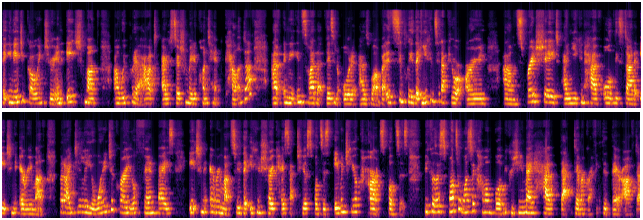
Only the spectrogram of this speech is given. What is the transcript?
that you need to go into. And each month uh, we put out a social media content calendar, uh, and inside that there's an audit as well. But it's simply that you can set up your own um, spreadsheet and you can have all this data each and every month. But ideally, you're wanting to grow your fan base each and every month so that you can showcase that to your sponsors, even to your current sponsors, because a sponsor wants to come on board because you may have that demographic that they're after.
